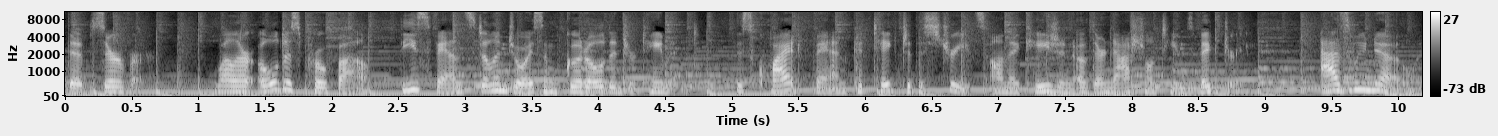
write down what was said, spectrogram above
the observer. While our oldest profile, these fans still enjoy some good old entertainment this quiet fan could take to the streets on the occasion of their national team's victory. As we know,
